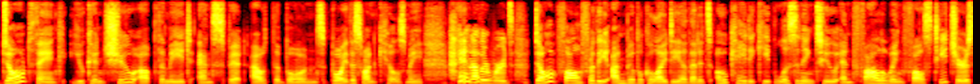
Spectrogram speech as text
Don't think you can chew up the meat and spit out the bones. Boy, this one kills me. In other words, don't fall for the unbiblical idea that it's okay to keep listening to and following false teachers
